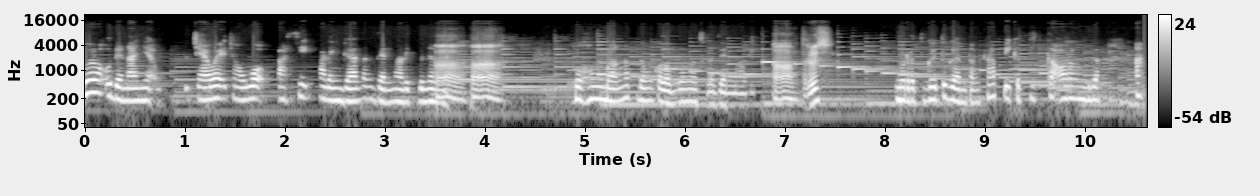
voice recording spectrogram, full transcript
gue udah nanya cewek cowok pasti paling ganteng Zayn Malik bener nggak? Heeh, heeh, bohong banget dong kalau gue nggak suka Zayn Malik heeh. Terus? menurut gue itu ganteng tapi ketika orang bilang ah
